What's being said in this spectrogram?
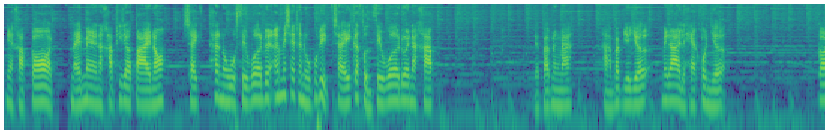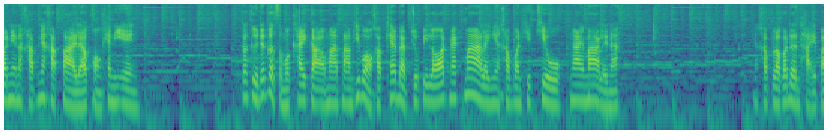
เนี่ยครับก็ไนแมนนะครับที่เราตายเนาะ ใช้ธนูซิลเวอร์ด้วยเอ้ไม่ใช่ธนูผู้ผิด ใช้กระสุนซิลเวอร์ด้วยนะครับ เดี๋ยวแป๊บหนึ่งนะ หาแบบเยอะๆ ไม่ได้เลยแฮกคนเยอะ ก็เนี่ยนะครับเนี่ยครับตายแล้วของแค่นี้เอง ก็คือถ้าเกิดสมมติใครกล่าวมาตามที่บอกครับแค่แบบจูปิลอสแมกมาอะไรเงี้ยครับวันฮิตคิวง่ายมากเลยนะนะครับเราก็เดินไถไป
